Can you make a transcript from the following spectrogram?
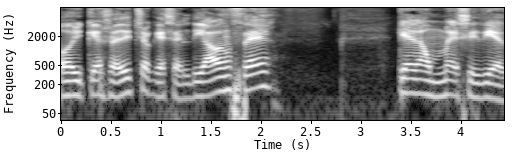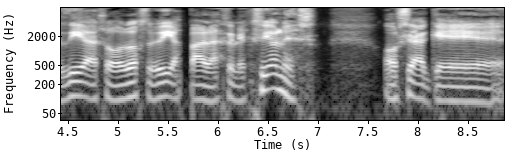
Hoy que os he dicho que es el día 11, queda un mes y 10 días o 12 días para las elecciones. O sea que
